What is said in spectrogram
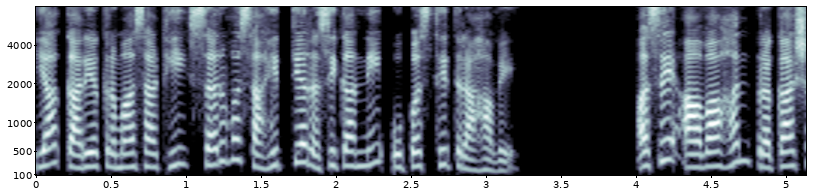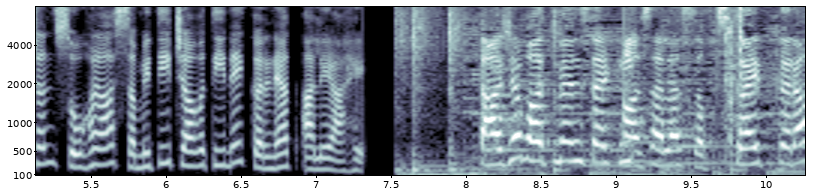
या कार्यक्रमासाठी सर्व साहित्य रसिकांनी उपस्थित राहावे. असे आवाहन प्रकाशन सोहळा समितीच्या वतीने करण्यात आले आहे. ताज्या बातम्यांसाठी मासाला सबस्क्राईब करा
